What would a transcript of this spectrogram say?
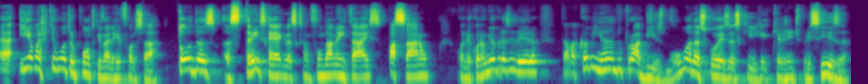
É, e eu acho que tem um outro ponto que vale reforçar. Todas as três regras que são fundamentais passaram quando a economia brasileira estava caminhando para o abismo. Uma das coisas que, que a gente precisa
